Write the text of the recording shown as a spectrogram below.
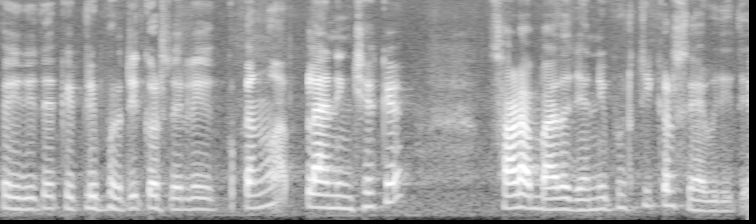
કઈ રીતે કેટલી ભરતી કરશે, એટલે એક પ્રકારનું આ પ્લાનિંગ છે કે સાડા બાર હજારની ભરતી કરશે આવી રીતે.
